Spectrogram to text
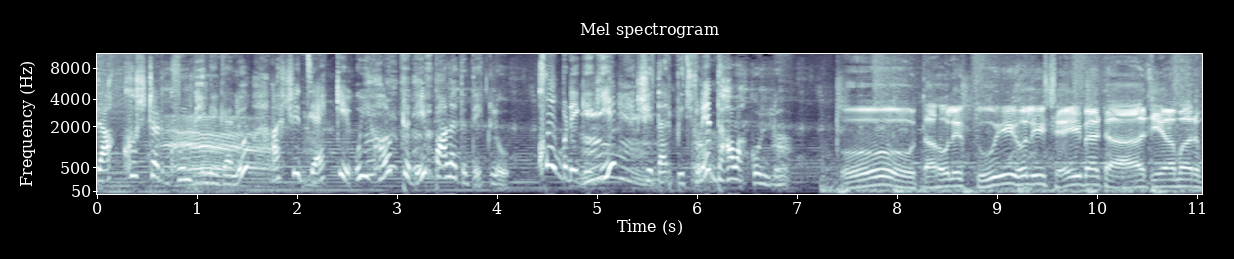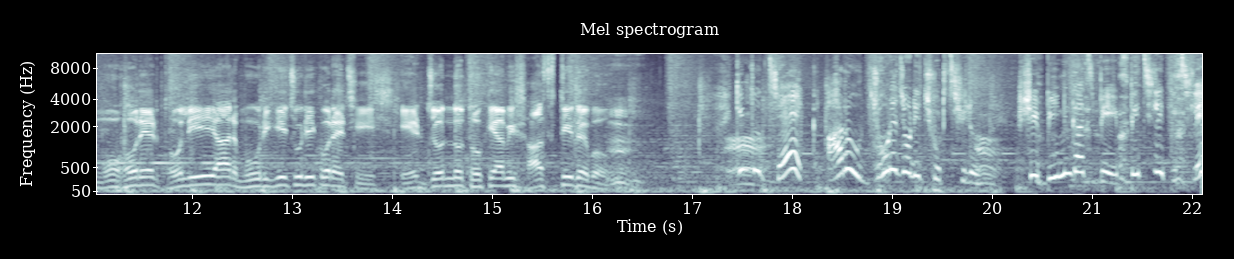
রাক্ষসটার ঘুম ভেঙে গেল আর সে জ্যাককে ওই হার্পটা দিয়ে পালাতে দেখল। খুব রেগে গিয়ে সে তার পিছনে ধাওয়া করল। ও তাহলে তুই হলি সেই বেটা যে আমার মোহরের থলি আর মুরগি চুরি করেছিস। এর জন্য তোকে আমি শাস্তি দেব। কিন্তু জ্যাক আরও জোরে জোরে ছুটছিল। সে বিন গাছ বেয়ে পিছলে পিছলে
